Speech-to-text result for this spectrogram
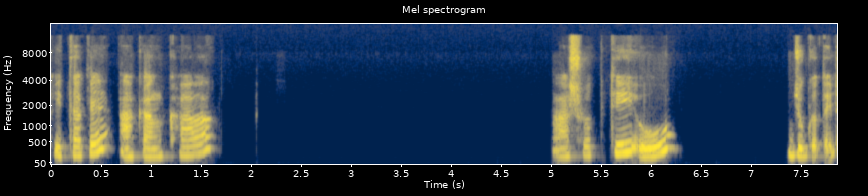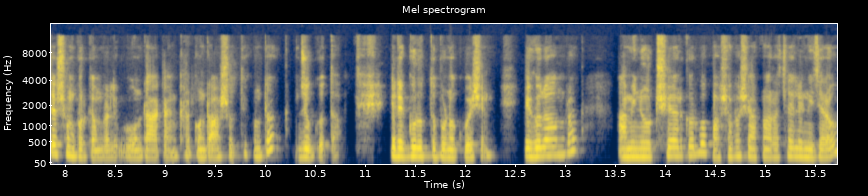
কি থাকে? আকাঙ্ক্ষা, আসক্তি ও যোগ্যতা, এটা সম্পর্কে আমরা লিখব কোনটা আকাঙ্ক্ষা, কোনটা আসক্তি, কোনটা যোগ্যতা। এটা গুরুত্বপূর্ণ কোয়েশ্চেন এগুলো আমরা, আমি নোট শেয়ার করব, পাশাপাশি আপনারা চাইলে নিজেরাও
